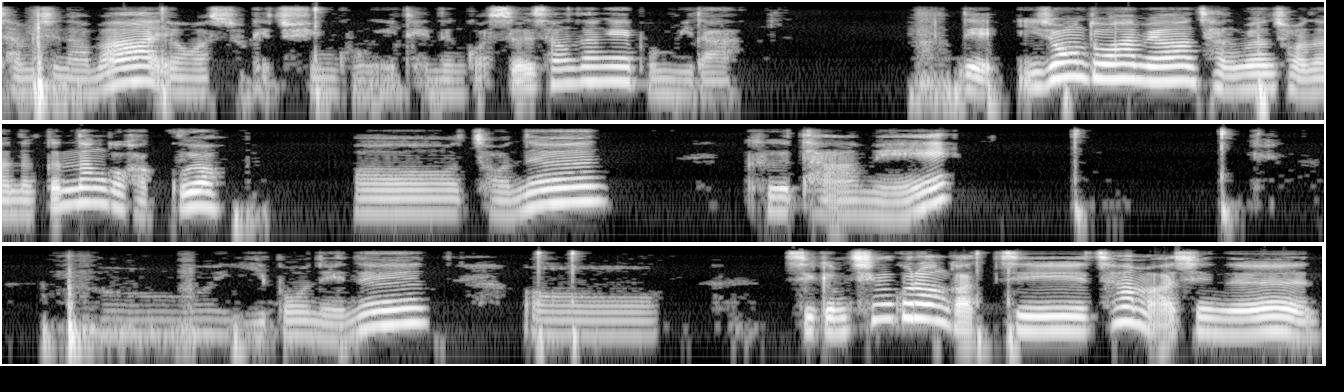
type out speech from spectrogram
잠시나마 영화 속의 주인공이 되는 것을 상상해 봅니다. 네, 이 정도 하면 장면 전환은 끝난 것 같고요. 어, 저는 그 다음에 이번에는 어, 지금 친구랑 같이 차 마시는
